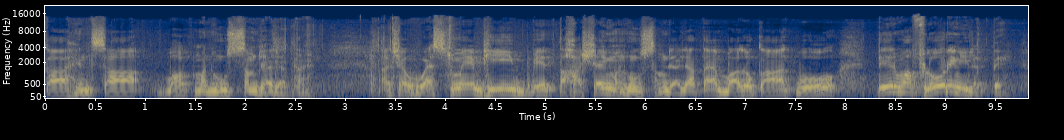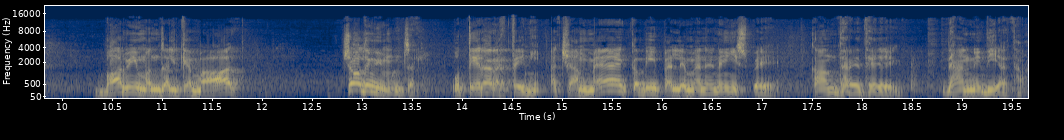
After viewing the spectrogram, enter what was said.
का हिंसा बहुत मनहूस समझा जाता है। अच्छा वेस्ट में भी बेतहाशा ही मनहूस समझा जाता है। बाज़ात वो तेरहवा फ्लोर ही नहीं लगते। बारहवीं मंजिल के बाद चौदहवीं मंजिल। वो तेरह रखते ही नहीं। अच्छा मैं कभी पहले मैंने नहीं इस पर कान धरे थे, ध्यान नहीं दिया था।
